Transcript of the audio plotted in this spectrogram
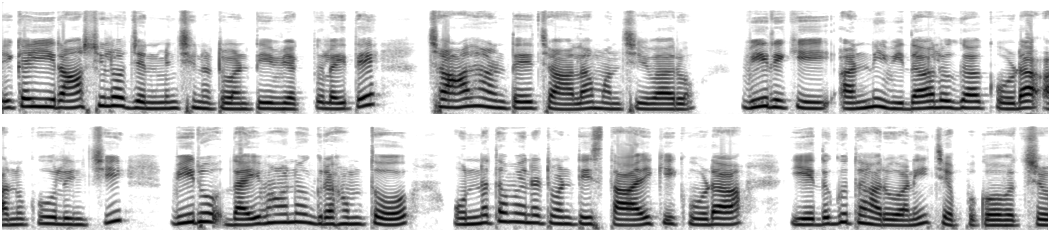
ఇక ఈ రాశిలో జన్మించినటువంటి వ్యక్తులైతే చాలా అంటే చాలా మంచివారు. వీరికి అన్ని విధాలుగా కూడా అనుకూలించి వీరు దైవానుగ్రహంతో ఉన్నతమైనటువంటి స్థాయికి కూడా ఎదుగుతారు అని చెప్పుకోవచ్చు.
